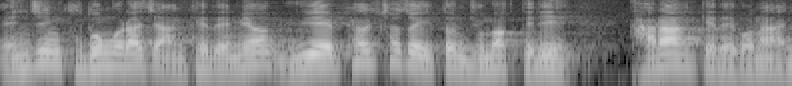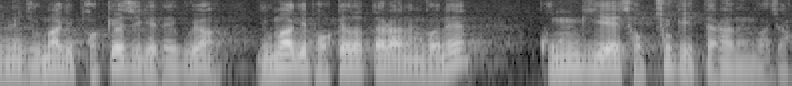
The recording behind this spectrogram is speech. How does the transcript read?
엔진 구동을 하지 않게 되면 위에 펼쳐져 있던 유막들이 가라앉게 되거나 아니면 유막이 벗겨지게 되고요. 유막이 벗겨졌다라는 거는 공기에 접촉이 있다라는 거죠.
